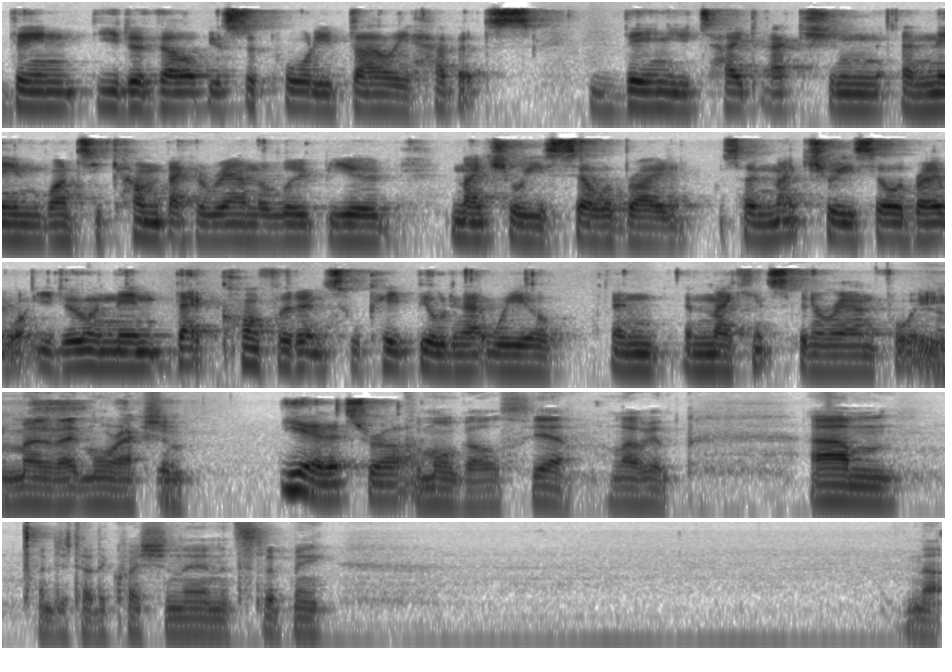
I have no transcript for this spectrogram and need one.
then you develop your supportive daily habits then you take action, and then once you come back around the loop, you make sure you celebrate it. So make sure you celebrate what you do, and then that confidence will keep building that wheel and, and making it spin around for you. And motivate more action. Yeah, that's right. For more goals. Yeah, I love it. Um, I just had a question there and it slipped me. No,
